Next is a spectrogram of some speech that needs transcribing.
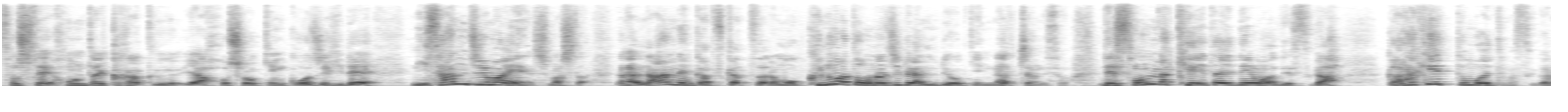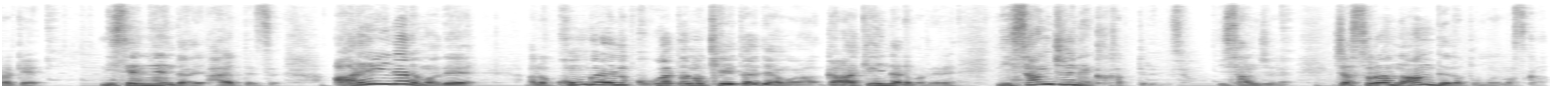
そして本体価格や保証金工事費で2、30万円しました。だから何年か使ってたらもう車と同じぐらいの料金になっちゃうんですよ。で、そんな携帯電話ですが、ガラケーって覚えてます？ガラケー。2000年代流行ったやつ。あれになるまで、あの、こんぐらいの小型の携帯電話がガラケーになるまでね、2、30年かかってるんですよ。2、30年。じゃあそれはなんでだと思いますか？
